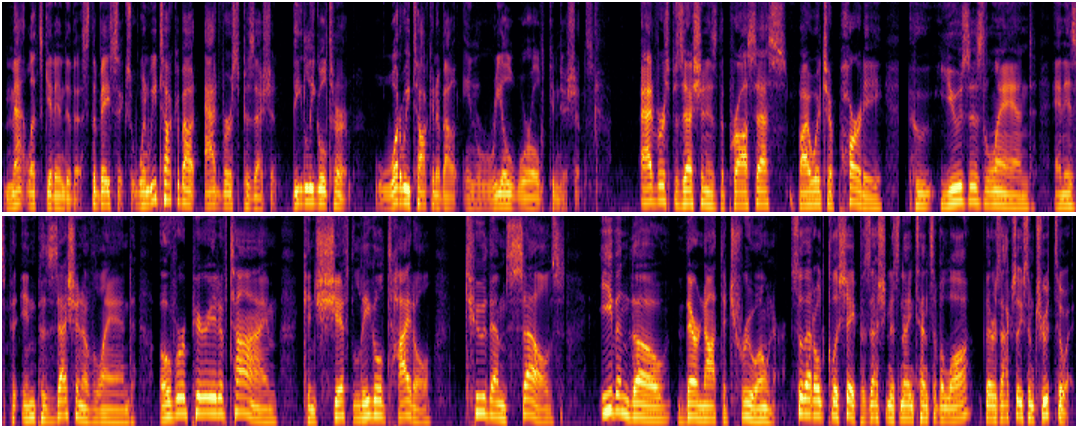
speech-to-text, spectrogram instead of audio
Matt, let's get into this. The basics. When we talk about adverse possession, the legal term, what are we talking about in real world conditions? Adverse possession is the process by which a party who uses land and is in possession of land over a period of time can shift legal title to themselves even though they're not the true owner. So, that old cliche, possession is nine tenths of a law, there's actually some truth to it.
